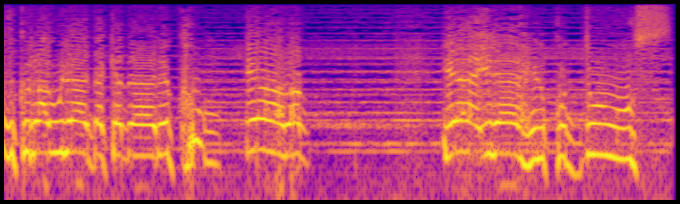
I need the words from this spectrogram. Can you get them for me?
اذكر أولادك باركهم يا رب. يا إله القدوس.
